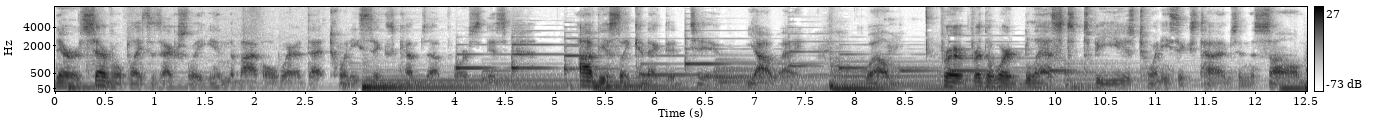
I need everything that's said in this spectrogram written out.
there are several places actually in the Bible where that 26 comes up for us and is obviously connected to Yahweh. Well, for, for the word blessed to be used 26 times in the psalm.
